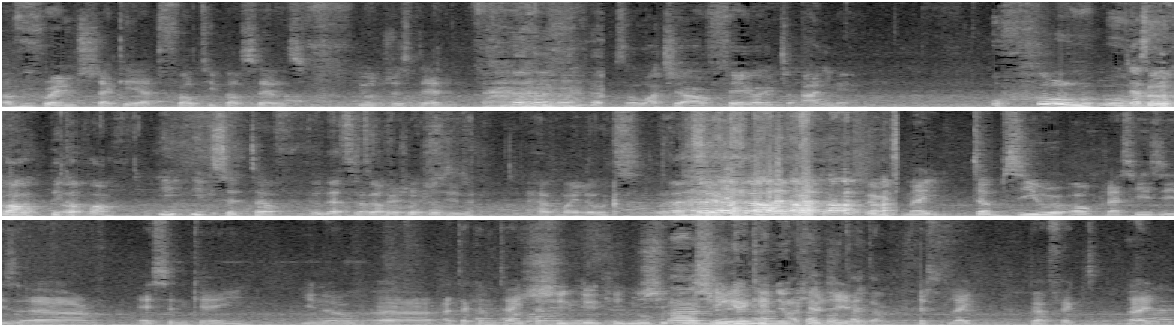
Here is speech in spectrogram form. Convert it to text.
of French sake at 40%, you're just dead. So, what's your favorite anime? Oh, Just pick one. Pick up one. it, it's a tough. That's a tough tough question. question. I have my notes. My top zero all classes is uh, SNK, you know, uh, Attack on Titan. Shingeki no Shi- Ah, Shingeki no Attack on Kyojin. Titan. Just like perfect. I,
